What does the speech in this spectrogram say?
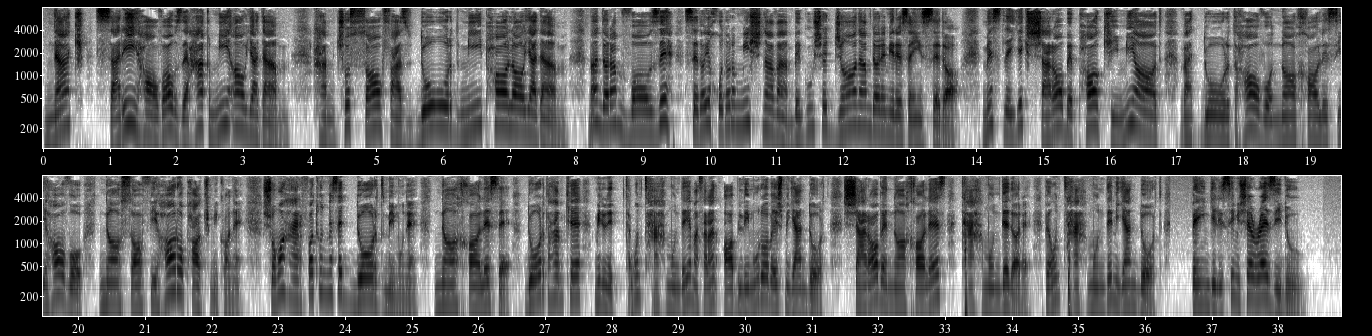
نک سریح آواز حق می آیدم. همچو صاف از درد می پالایدم. من دارم واضح صدای خدا رو میشنوم. به گوش جانم داره می‌رسه این صدا. مثل یک شراب پاکی میاد و دردها و ناخالصی ها و ناصافی ها رو پاک می‌کنه. شما حرفاتون مثل درد میمونه. ناخالصه. درد هم که می‌دونید اون تهمونده مثلا آب لیمو رو بهش میگن میگن درد. شراب ناخالص تهمونده داره. به اون تهمونده میگن درد. به انگلیسی میشه رزیدو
